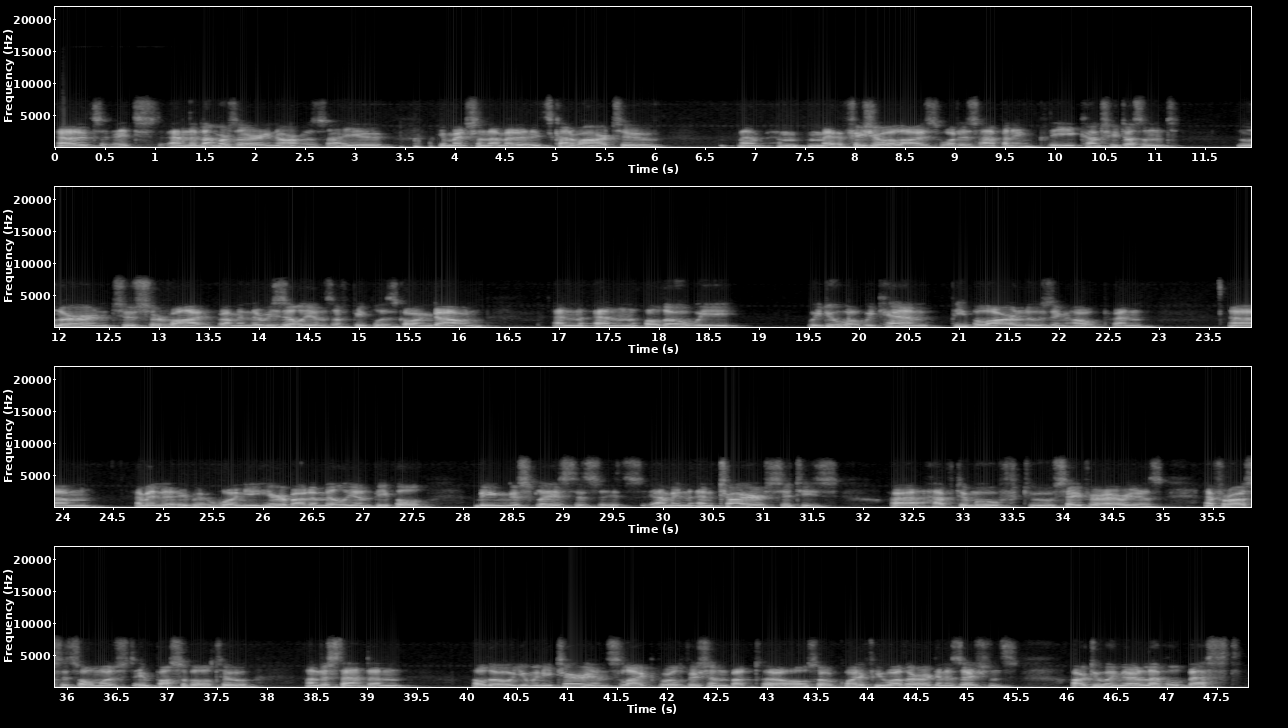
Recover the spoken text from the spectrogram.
Uh, it's it's and the numbers are enormous. Huh? You you mentioned them. It's kind of hard to visualize what is happening. The country doesn't learn to survive. I mean, the resilience of people is going down, and and although we we do what we can, people are losing hope. And um, I mean, when you hear about a million people being displaced, it's, it's I mean, entire cities uh, have to move to safer areas. And for us, it's almost impossible to understand. And although humanitarians like World Vision, but uh, also quite a few other organizations, are doing their level best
